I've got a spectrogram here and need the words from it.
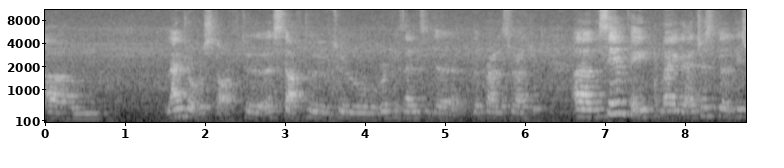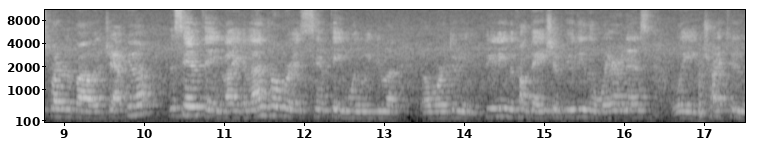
um, Land Rover stuff to uh, stuff to, to represent the, the brand strategy. Uh, the same thing, like I just uh, described about Jaguar, the same thing, like Land Rover is the same thing when we do a, uh, we're doing, building the foundation, building the awareness, we try to,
